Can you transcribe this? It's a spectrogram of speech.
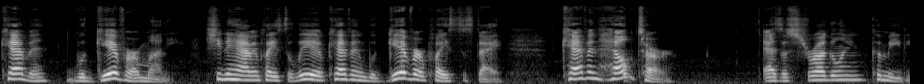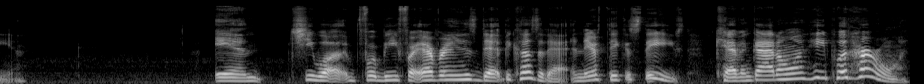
Kevin would give her money. She didn't have any place to live. Kevin would give her a place to stay. Kevin helped her as a struggling comedian. And she will for be forever in his debt because of that. And they're thick as thieves. Kevin got on, he put her on.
